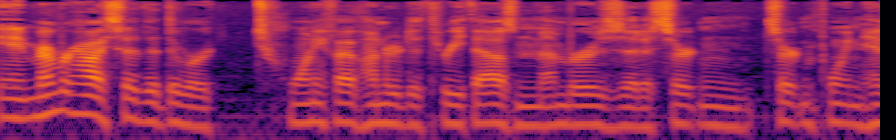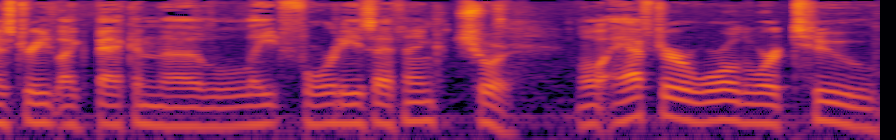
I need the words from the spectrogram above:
And remember how I said that there were 2,500 to 3,000 members at a certain certain point in history, like back in the late 40s, I think. Sure. Well, after World War II,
